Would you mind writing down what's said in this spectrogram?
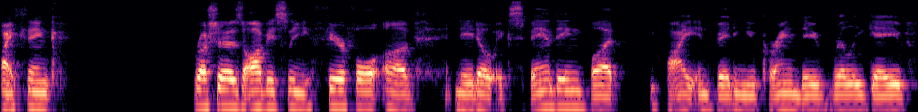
I think Russia is obviously fearful of NATO expanding, but by invading Ukraine, they really gave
